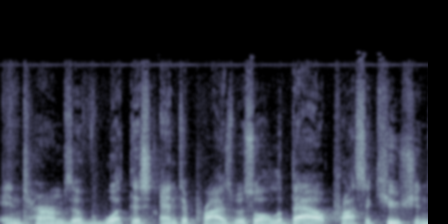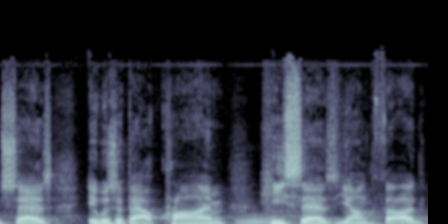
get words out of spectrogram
in terms of what this enterprise was all about. Prosecution says it was about crime. Mm. He says, young thug,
